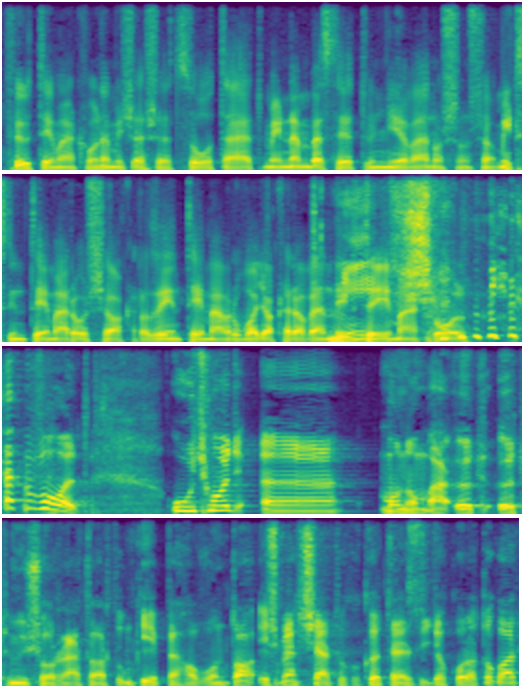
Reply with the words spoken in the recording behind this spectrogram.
fő témákról nem is esett szó, tehát még nem beszéltünk nyilvánosan se a mixing témáról, se akár az én témámról, vagy akár a vendég még témákról. Minden volt. Úgyhogy mondom, már öt, öt műsorrá tartunk éppen havonta, és megcsináltuk a kötelező gyakorlatokat.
